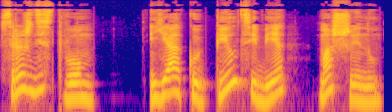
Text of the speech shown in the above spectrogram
«С Рождеством! Я купил тебе машину!»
